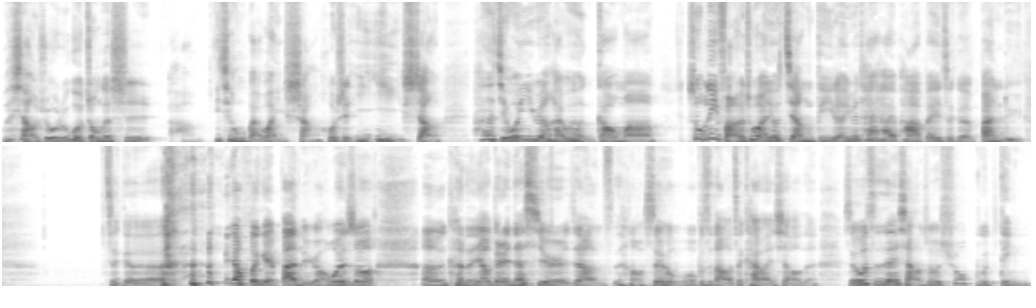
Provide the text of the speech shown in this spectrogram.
我想说，如果中的是啊一千五百万以上或是一亿以上，他的结婚意愿还会很高吗？说不定反而突然又降低了，因为太害怕被这个伴侣。这个 要分给伴侣啊，或者说，嗯，可能要跟人家 share 这样子哈，所以我不知道我在开玩笑的，所以我只是在想说，说不定，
